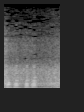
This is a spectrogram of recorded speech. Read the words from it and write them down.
Gracias.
